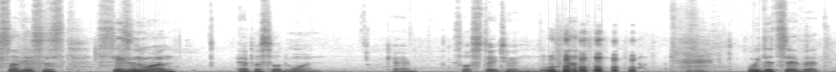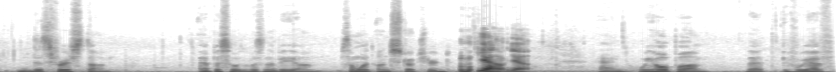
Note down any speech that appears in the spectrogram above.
so this is season one, episode one. Okay, so stay tuned. we did say that this first um, episode was going to be um, somewhat unstructured, yeah, yeah. and we hope um, that if we have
